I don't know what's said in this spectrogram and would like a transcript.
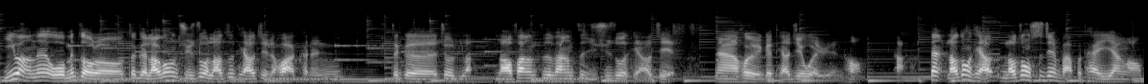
以往呢，我们走了这个劳工局做劳资调解的话，可能。这个就劳劳方资方自己去做调解，那会有一个调解委员哈。好，但劳动调劳动事件法不太一样哦。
